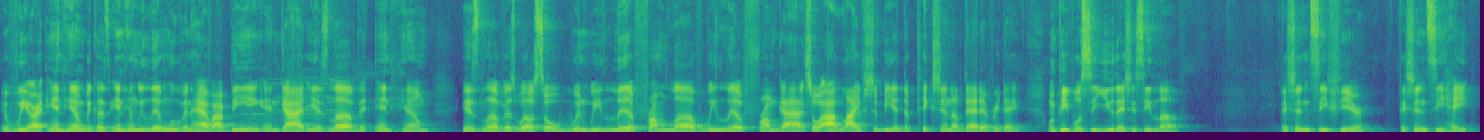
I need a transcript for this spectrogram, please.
If we are in him, because in him we live, move, and have our being, and God is love, then in him is love as well. So when we live from love, we live from God. So our life should be a depiction of that every day. When people see you, they should see love. They shouldn't see fear. They shouldn't see hate.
